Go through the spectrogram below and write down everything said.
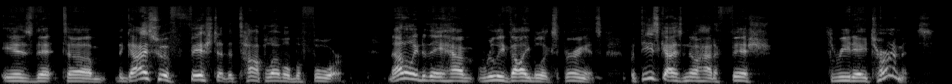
is that um, the guys who have fished at the top level before, not only do they have really valuable experience, but these guys know how to fish three day tournaments.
